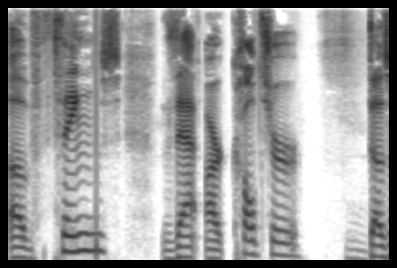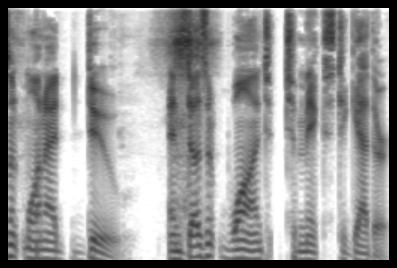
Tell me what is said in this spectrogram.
of things that our culture doesn't want to do and doesn't want to mix together.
